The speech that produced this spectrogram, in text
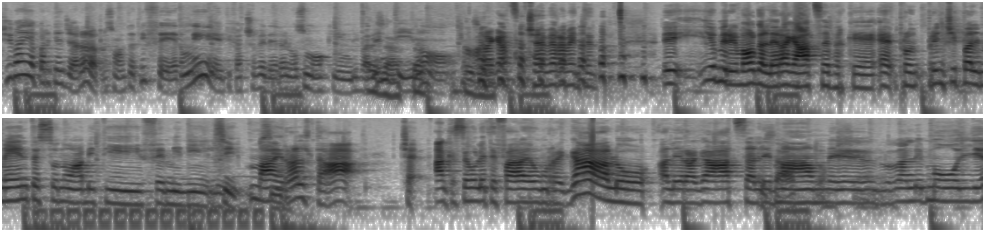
Ci vai a parcheggiare, la prossima volta ti fermi e ti faccio vedere lo smoking di Valentino. Esatto. No, Esatto. ragazzi, cioè veramente. Io mi rivolgo alle ragazze perché eh, principalmente sono abiti femminili, Sì, ma sì. in realtà, cioè, anche se volete fare un regalo alle ragazze, alle Esatto, mamme, alle mogli,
